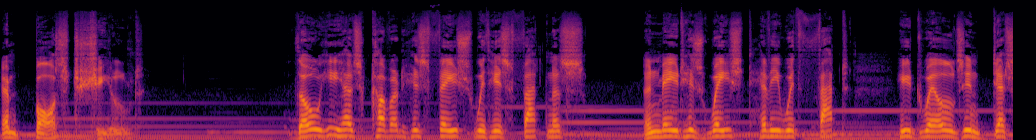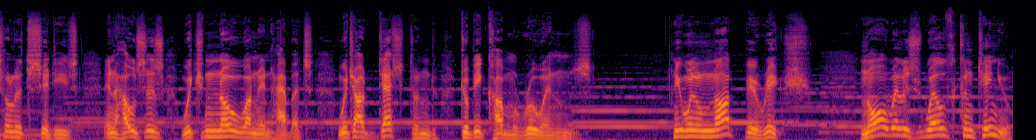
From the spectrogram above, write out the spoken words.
embossed shield. Though he has covered his face with his fatness, and made his waist heavy with fat, he dwells in desolate cities, in houses which no one inhabits, which are destined to become ruins. He will not be rich, nor will his wealth continue,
